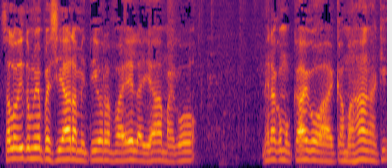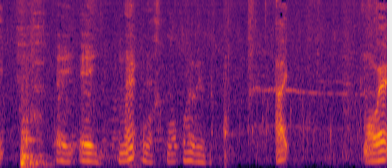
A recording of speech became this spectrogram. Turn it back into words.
Saludito muy especial a mi tío Rafael allá, a Margot. Mira cómo caigo al Camaján aquí. Ey, ey. No, ¿Eh? voy a coger bien. Ay, como ve.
